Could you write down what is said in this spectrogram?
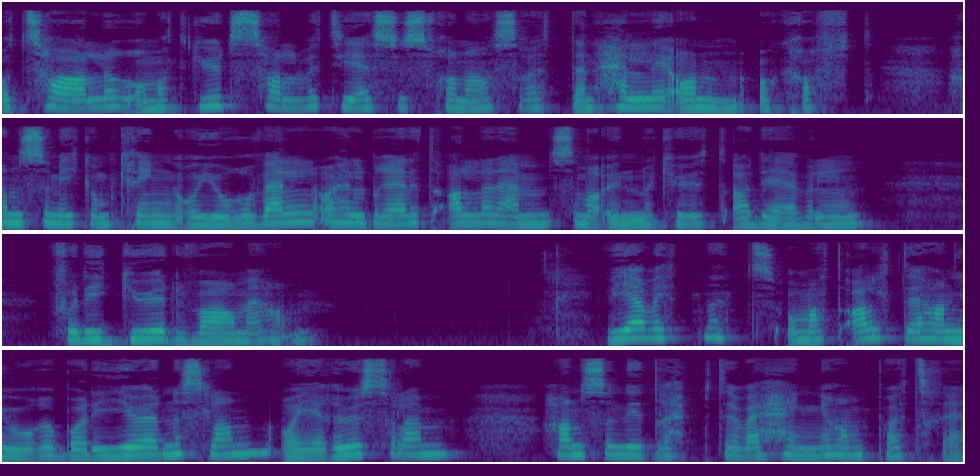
og taler om at Gud salvet Jesus fra Nasaret, Den hellige ånd og kraft, han som gikk omkring og gjorde vel og helbredet alle dem som var underkuet av djevelen, fordi Gud var med ham. Vi har vitnet om at alt det han gjorde både i jødenes land og i Jerusalem, han som de drepte ved å henge ham på et tre.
